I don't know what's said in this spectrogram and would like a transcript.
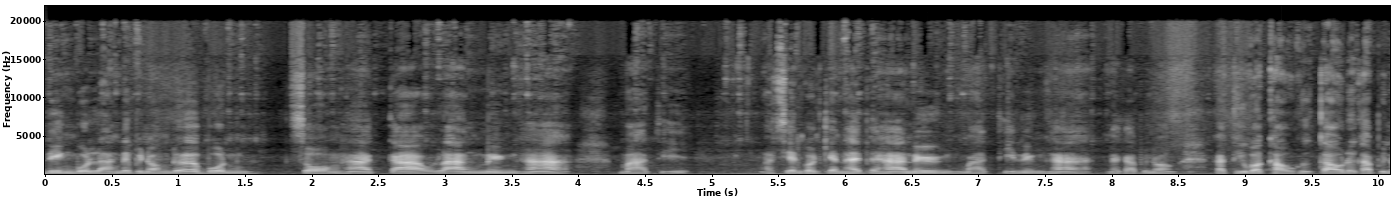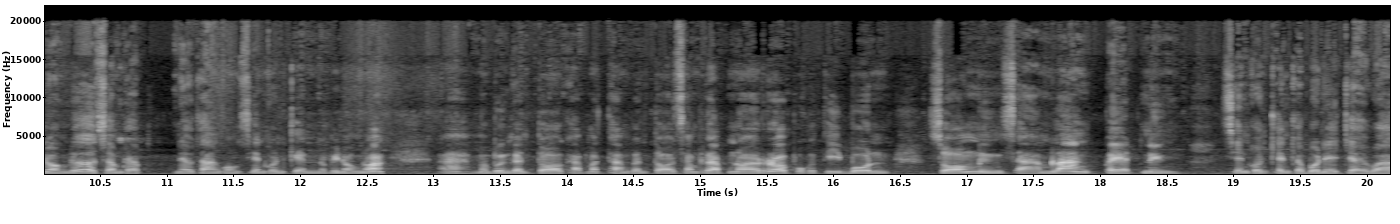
เด่งบนล่างได้อพี่น้องเด้อบน 259 ล่าง 15 มาที่ เซียนคอนแกนให้ไป51มาที่ 15นะครับพี่น้องก็ถือว่าเข่าคือเก่าด้อครับพี่น้องเด้อสำหรับแนวทางของเซียนคอนแกนนะพี่น้องเนาะอะมาเบิ่งกันต่อครับมาตามกันต่อสำหรับน้อยรอบปกติบน 213 ล่าง 81 เซียนคอนแกนกับบนแน่ใจว่า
